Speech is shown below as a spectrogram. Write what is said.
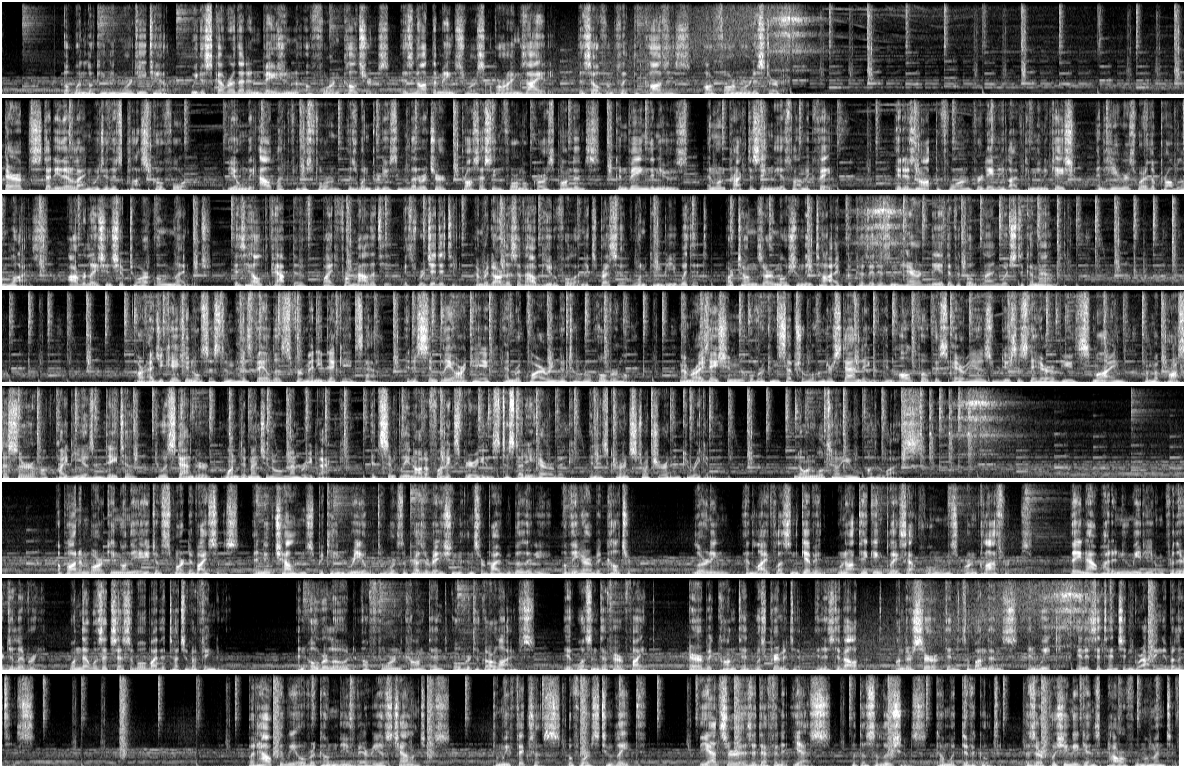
But when looking in more detail, we discover that invasion of foreign cultures is not the main source of our anxiety. The self-inflicted causes are far more disturbing. Arabs study their language in its classical form. The only outlet for this form is when producing literature, processing formal correspondence, conveying the news, and when practicing the Islamic faith. It is not the form for daily life communication, and here is where the problem lies our relationship to our own language is held captive by formality, its rigidity, and regardless of how beautiful and expressive one can be with it, our tongues are emotionally tied because it is inherently a difficult language to command. Our educational system has failed us for many decades now. It is simply archaic and requiring a total overhaul. Memorization over conceptual understanding in all focus areas reduces the Arab youth's mind from a processor of ideas and data to a standard one-dimensional memory bank. It's simply not a fun experience to study Arabic in its current structure and curriculum. No one will tell you otherwise. Upon embarking on the age of smart devices, a new challenge became real towards the preservation and survivability of the Arabic culture learning, and life lesson giving were not taking place at homes or in classrooms. They now had a new medium for their delivery, one that was accessible by the touch of a finger. An overload of foreign content overtook our lives. It wasn't a fair fight. Arabic content was primitive in its development, underserved in its abundance, and weak in its attention-grabbing abilities. But how can we overcome these various challenges? Can we fix us before it's too late? The answer is a definite yes, but the solutions come with difficulty, as they're pushing against powerful momentum.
